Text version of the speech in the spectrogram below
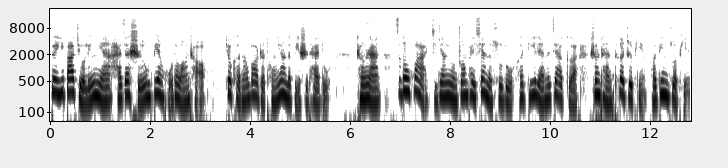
对1890年还在使用便壶的王朝，就可能抱着同样的鄙视态度。诚然。自动化即将用装配线的速度和低廉的价格生产特制品和定作品。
